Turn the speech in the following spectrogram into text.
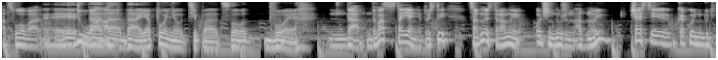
от слова э, э, дуал. Да, да, да, я понял, типа от слова двое. Да, два состояния. То есть ты, с одной стороны, очень нужен одной части какой-нибудь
